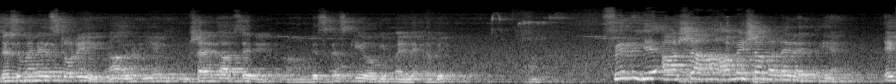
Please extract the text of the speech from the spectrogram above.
जैसे मैंने स्टोरी हाँ, ये शायद आपसे डिस्कस की होगी पहले कभी? फिर ये आशा हमेशा बने रहती है। एक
